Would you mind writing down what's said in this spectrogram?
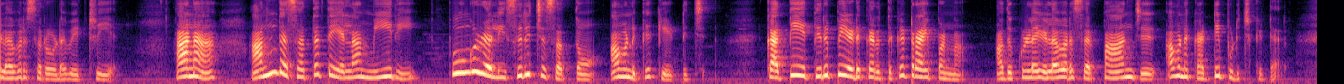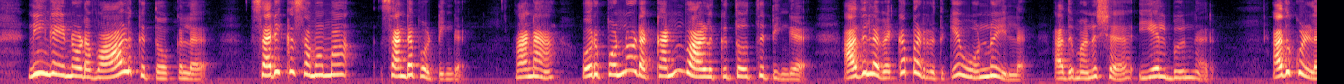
இளவரசரோட வெற்றியை. ஆனால் அந்த சத்தத்தை எல்லாம் மீறி பூங்குழலி சிரித்த சத்தம் அவனுக்கு கேட்டுச்சு. கத்தியை திருப்பி எடுக்கிறதுக்கு ட்ரை பண்ணான். அதுக்குள்ளே இளவரசர் பாஞ்சு அவனை கட்டி பிடிச்சிக்கிட்டார். நீங்கள் என்னோட வாளுக்கு தோக்கலை சரிக்கு சமமாக சண்டை போட்டீங்க. ஆனால் ஒரு பொண்ணோட கண் வாளுக்கு தோத்துட்டீங்க. அதில் வெக்கப்படுறதுக்கே ஒன்றும் இல்லை. அது மனுஷ இயல்புன்னார். அதுக்குள்ள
